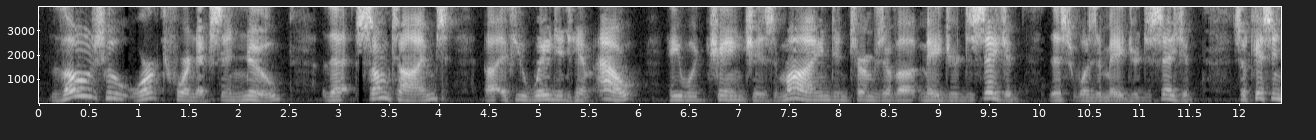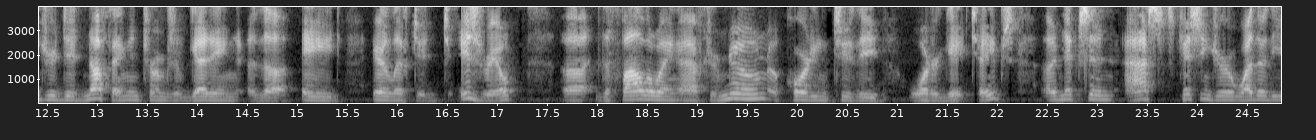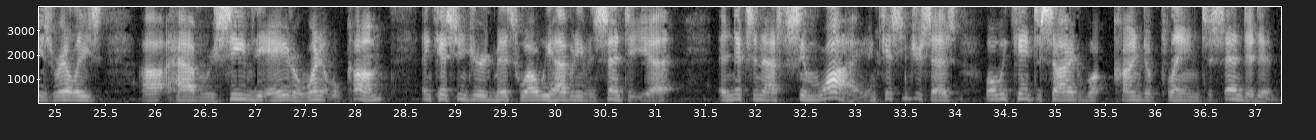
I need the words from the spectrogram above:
Those who worked for Nixon knew that sometimes, uh, if you waited him out, he would change his mind in terms of a major decision. This was a major decision. So Kissinger did nothing in terms of getting the aid airlifted to Israel. Uh, the following afternoon, according to the Watergate tapes, uh, Nixon asks Kissinger whether the Israelis uh, have received the aid or when it will come. And Kissinger admits, well, we haven't even sent it yet. And Nixon asks him why. And Kissinger says, well, we can't decide what kind of plane to send it in.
